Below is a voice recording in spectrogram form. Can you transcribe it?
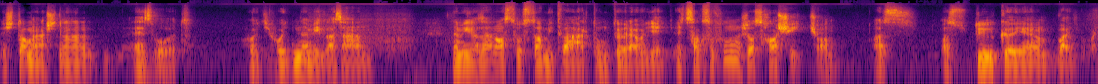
és Tamásnál ez volt, hogy, hogy nem igazán nem igazán azt hozta, amit vártunk tőle, hogy egy, egy szakszofonos az hasítson, az, az tűköljön, vagy, vagy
